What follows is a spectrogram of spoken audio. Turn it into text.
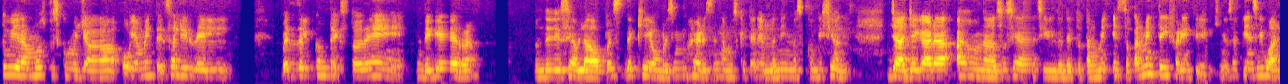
tuviéramos pues como ya obviamente salir del, pues del contexto de guerra, donde se hablaba pues de que hombres y mujeres teníamos que tener las mismas condiciones, ya llegar a, una sociedad civil donde es totalmente diferente y aquí no se piensa igual,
